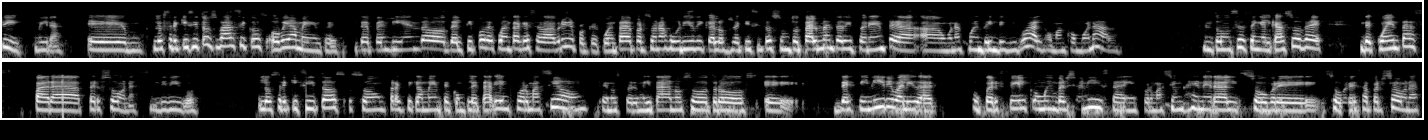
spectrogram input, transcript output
Sí, mira, eh, los requisitos básicos, obviamente, dependiendo del tipo de cuenta que se va a abrir, porque cuenta de persona jurídica, los requisitos son totalmente diferentes a, una cuenta individual o mancomunada. Entonces, en el caso de, cuentas para personas, individuos, los requisitos son prácticamente completar la información que nos permita a nosotros eh, definir y validar su perfil como inversionista, información general sobre, sobre esa persona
